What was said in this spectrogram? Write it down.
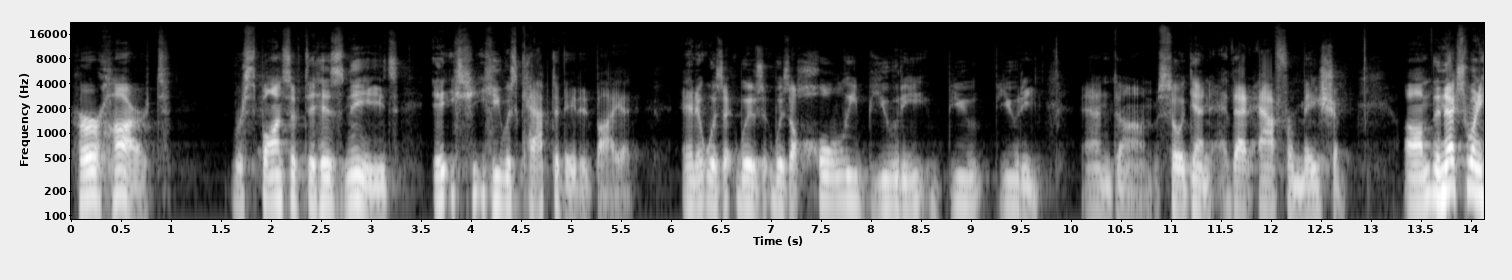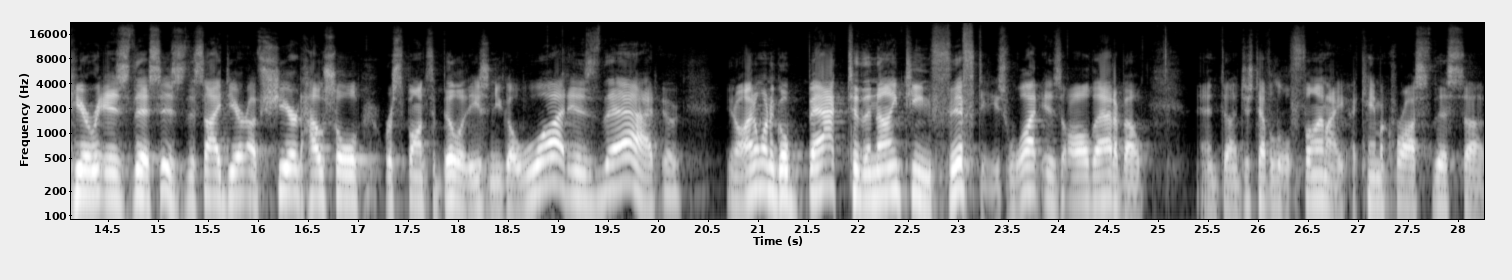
her heart responsive to his needs, it, he was captivated by it. And it was, it was, it was a holy beauty, beauty. And um, so, again, that affirmation. Um, the next one here is this is this idea of shared household responsibilities and you go what is that? Uh, you know i don't want to go back to the 1950s what is all that about? And uh, just have a little fun i, I came across this uh,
